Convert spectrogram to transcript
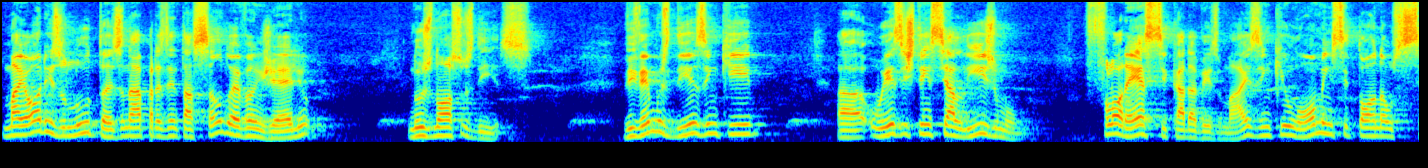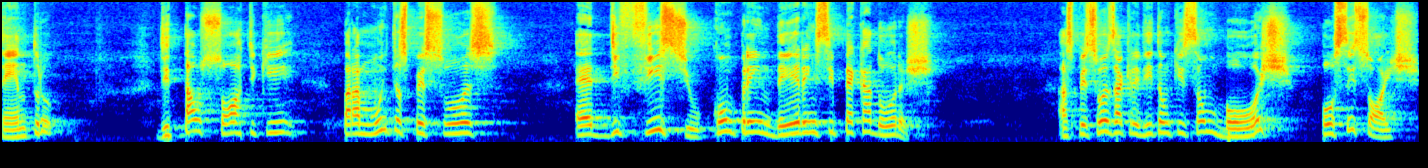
maiores lutas na apresentação do Evangelho nos nossos dias. Vivemos dias em que uh, o existencialismo floresce cada vez mais, em que o homem se torna o centro de tal sorte que, para muitas pessoas, é difícil compreenderem-se pecadoras. As pessoas acreditam que são boas por si sós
